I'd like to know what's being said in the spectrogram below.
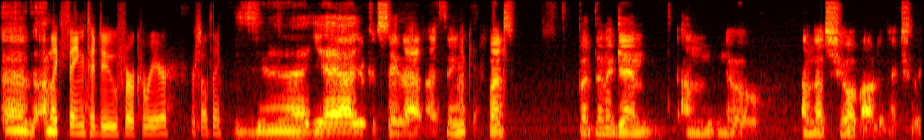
uh, like thing to do for a career or something. yeah, yeah, you could say that. I think, Okay. but but then again, I'm no, I'm not sure about it actually.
